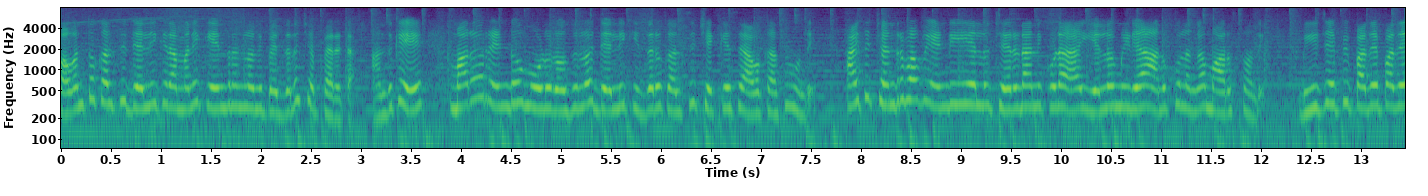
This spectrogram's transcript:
పవన్తో కలిసి ఢిల్లీకి రమ్మని కేంద్రంలోని పెద్దలు చెప్పారట. అందుకే మరో రెండు మూడు రోజుల్లో ఢిల్లీకి ఇద్దరు కలిసి చెక్కేసే అవకాశం ఉంది. అయితే చంద్రబాబు ఎన్డీఏలో చేరడానికి కూడా ఎల్లో మీడియా అనుకూలంగా మారుస్తోంది. బీజేపీ పదే పదే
